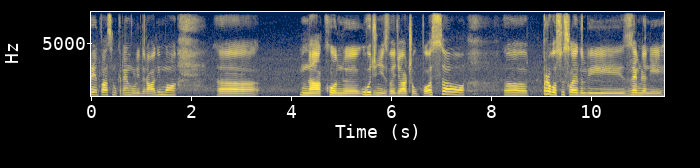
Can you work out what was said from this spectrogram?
P2 smo krenuli da radimo nakon e, uvođenja izvođača u posao. E, prvo su sledili zemljani,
